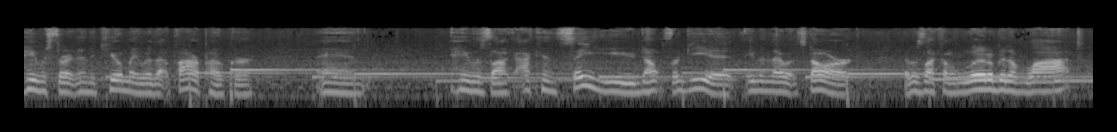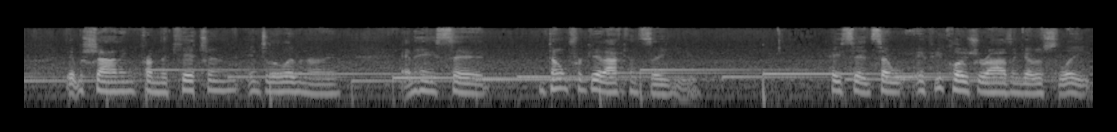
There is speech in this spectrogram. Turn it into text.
he was threatening to kill me with that fire poker and he was like i can see you don't forget even though it's dark there was like a little bit of light that was shining from the kitchen into the living room and he said don't forget i can see you he said so if you close your eyes and go to sleep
